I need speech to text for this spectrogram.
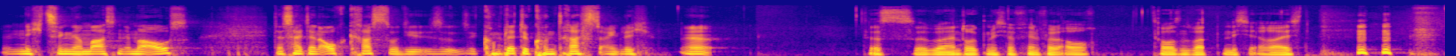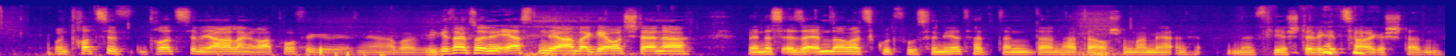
nicht zwingendermaßen immer aus das ist halt dann auch krass, so die, so die komplette Kontrast eigentlich. Ja. Das beeindruckt mich auf jeden Fall auch. 1000 Watt nicht erreicht. Und trotzdem, trotzdem jahrelang Radprofi gewesen, ja. Aber wie gesagt, so in den ersten Jahren bei Gerhard Steiner, wenn das SRM damals gut funktioniert hat, dann, dann hat er auch schon mal mehr eine vierstellige Zahl gestanden.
